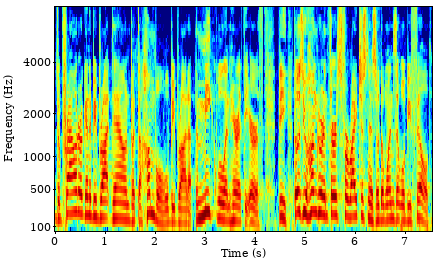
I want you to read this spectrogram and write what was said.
the proud are going to be brought down, but the humble will be brought up. The meek will inherit the earth. The, those who hunger and thirst for righteousness are the ones that will be filled.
